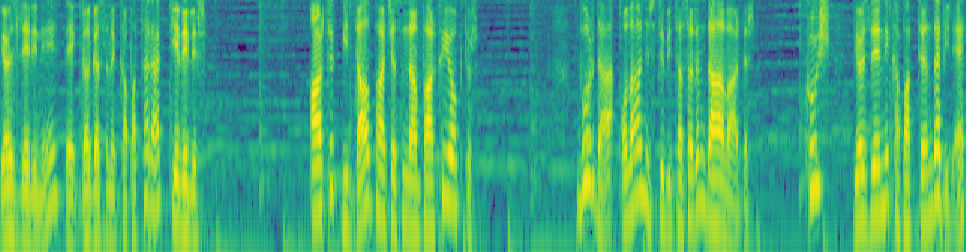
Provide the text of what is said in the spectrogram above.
Gözlerini ve gagasını kapatarak gerilir. Artık bir dal parçasından farkı yoktur. Burada olağanüstü bir tasarım daha vardır. Kuş gözlerini kapattığında bile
